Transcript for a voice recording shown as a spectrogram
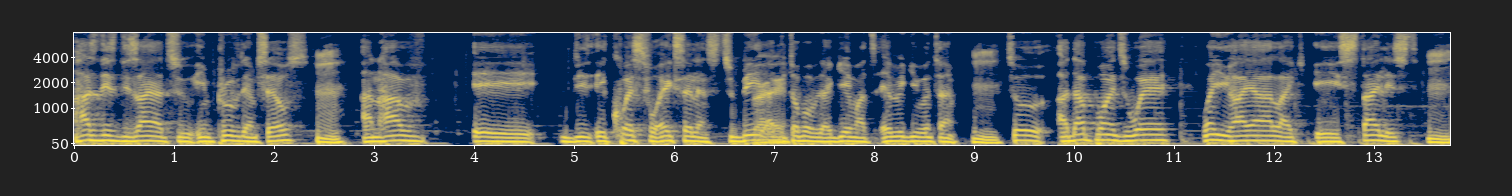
has this desire to improve themselves hmm. and have a a quest for excellence to be at the top of their game at every given time. Hmm. So at that point where when you hire like a stylist, hmm.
